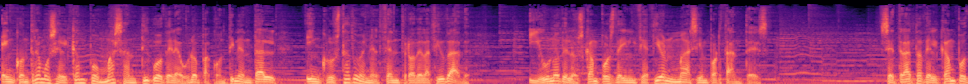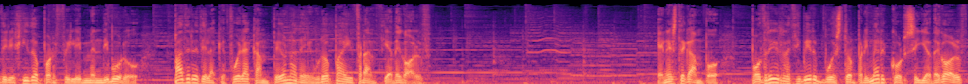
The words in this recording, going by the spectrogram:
encontramos el campo más antiguo de la Europa continental, incrustado en el centro de la ciudad, y uno de los campos de iniciación más importantes. Se trata del campo dirigido por Philippe Mendiburu, padre de la que fuera campeona de Europa y Francia de golf. En este campo podréis recibir vuestro primer cursillo de golf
